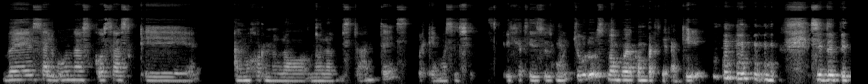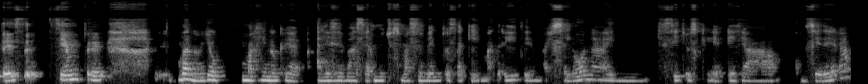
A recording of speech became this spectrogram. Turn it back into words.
ves algunas cosas que a lo mejor no lo, no lo he visto antes, porque hemos hecho ejercicios muy chulos, no voy a compartir aquí, si te apetece, siempre. Bueno, yo imagino que Alicia va a hacer muchos más eventos aquí en Madrid, en Barcelona, en sitios que ella considera,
